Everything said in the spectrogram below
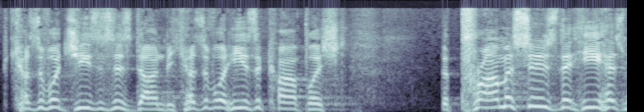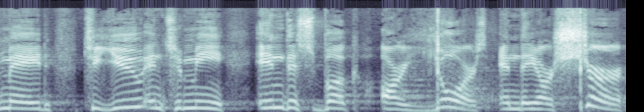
Because of what Jesus has done, because of what he has accomplished, the promises that he has made to you and to me in this book are yours and they are sure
